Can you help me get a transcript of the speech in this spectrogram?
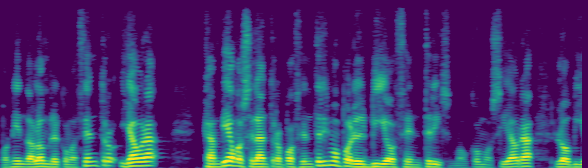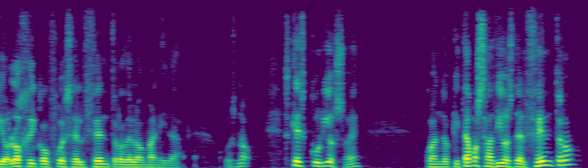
poniendo al hombre como centro, y ahora cambiamos el antropocentrismo por el biocentrismo, como si ahora lo biológico fuese el centro de la humanidad. Pues no, es que es curioso, ¿eh? Cuando quitamos a Dios del centro,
